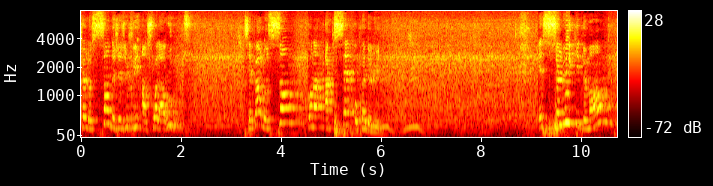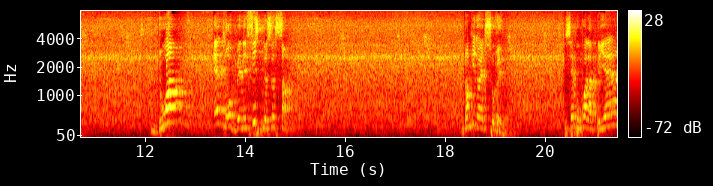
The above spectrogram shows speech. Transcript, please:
que le sang de Jésus-Christ en soit la route. C'est par le sang qu'on a accès auprès de lui. Et celui qui demande doit être au bénéfice de ce sang. Donc il doit être sauvé. C'est pourquoi la prière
